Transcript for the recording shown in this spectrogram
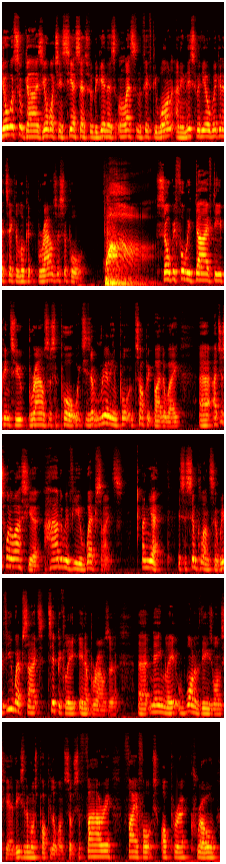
Yo, what's up guys? You're watching CSS for Beginners lesson 51 and in this video we're going to take a look at browser support. So before we dive deep into browser support, which is a really important topic by the way, uh, I just want to ask you, how do we view websites? And yeah, it's a simple answer. We view websites typically in a browser, uh, namely one of these ones here. These are the most popular ones. So Safari, Firefox, Opera, Chrome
